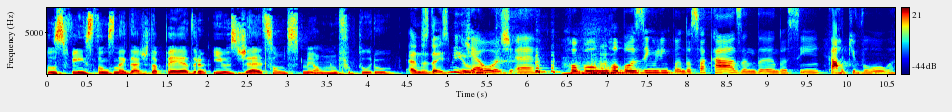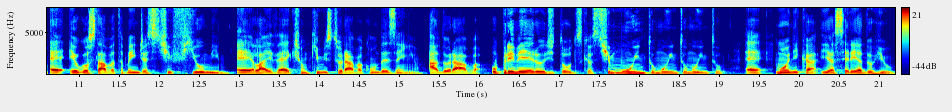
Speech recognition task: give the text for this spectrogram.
Os Flintstones na Idade da Pedra e os Jetsons, meu, num futuro Anos 2000. Que é hoje, é. Robô, um robozinho limpando a sua casa, andando assim. Carro que voa. É, eu gostava também de assistir filme é, live action que misturava com desenho. Adorava. O primeiro de todos que eu assisti muito, muito, muito é Mônica e a Sereia do Rio.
